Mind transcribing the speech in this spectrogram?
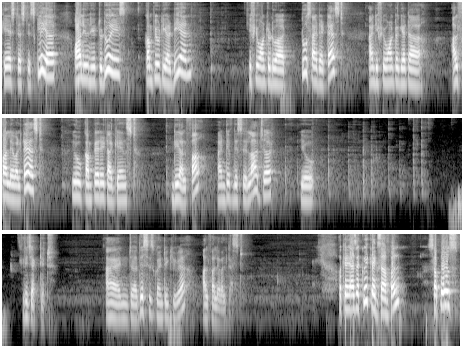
KS test is clear. All you need to do is compute your dn if you want to do a two sided test and if you want to get a alpha level test you compare it against d alpha. And if this is larger you reject it. And uh, this is going to give a alpha level test. Okay, as a quick example, suppose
